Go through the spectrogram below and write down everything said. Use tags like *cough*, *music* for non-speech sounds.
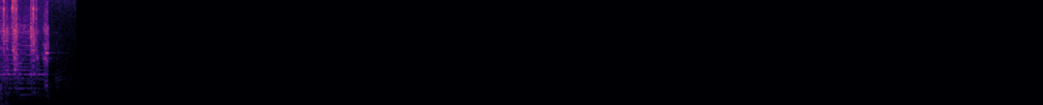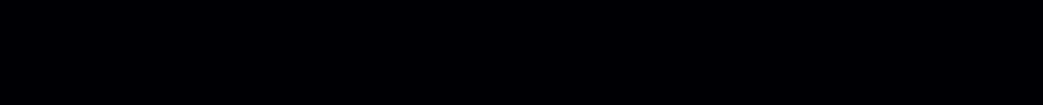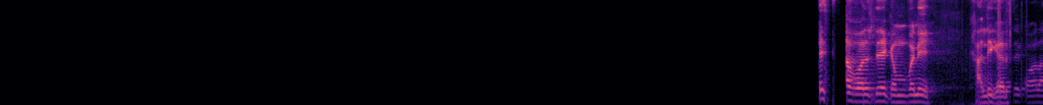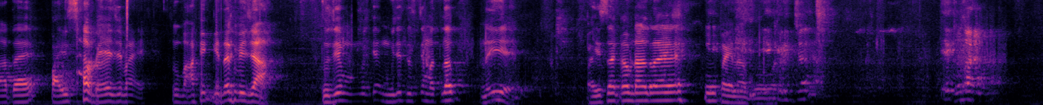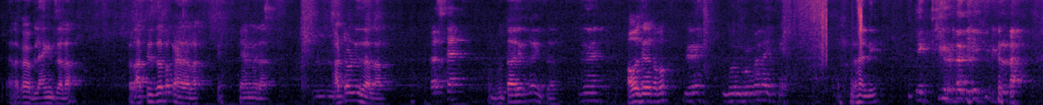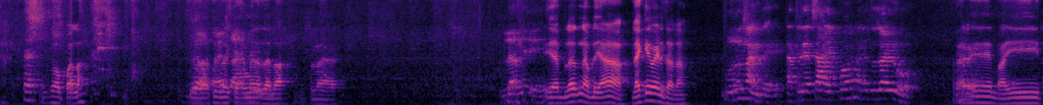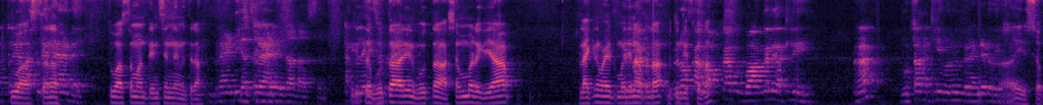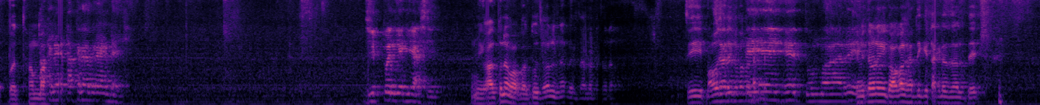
बोलते कंपनी खाली घर से कॉल आता है पैसा भेज भाई. तू बाकी किधर भी जा. तुझे मुझे मुझे तुझसे मतलब नहीं है. पैसा कब डाल रहा है? तू पहिला बोल. याला काय ब्लँक झाला. रात्रीचा पण काय झाला? कॅमेरा आठवणी झाला. कस काय? भूता आली का इथं? आवाज गेला का बघ? दोन रुपयाला एक झोपाला तुझा कॅमेरा झाला ब्लॅक या ब्लर ना आपलं या ब्लॅक अँड व्हाईट झाला म्हणून सांगते टाकल्याचा आयफोन आणि तुझा विवो अरे भाई तू असताना तू असतं मला टेन्शन नाही मित्रा ब्रँड इज ब्रँड इथं भूता आणि भूता शंभर टक्के या ब्लॅक अँड व्हाईटमध्ये ना आपल्याला भूत दिसतं का हा बुटा घातली म्हणून ब्रँडेड होईल. आई शपथ थांबा. टाकल्या टाकल्या ब्रँड आहे. जीप पण गेली अशी मी घालतो ना गॉगल तू झालं ना झालं तर. ते पाऊस आले का बघा हे टाकल्या. हे तुम्हारे. ते मित्रांनो मी गॉगल घातली की टाकल्या झालं ते.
